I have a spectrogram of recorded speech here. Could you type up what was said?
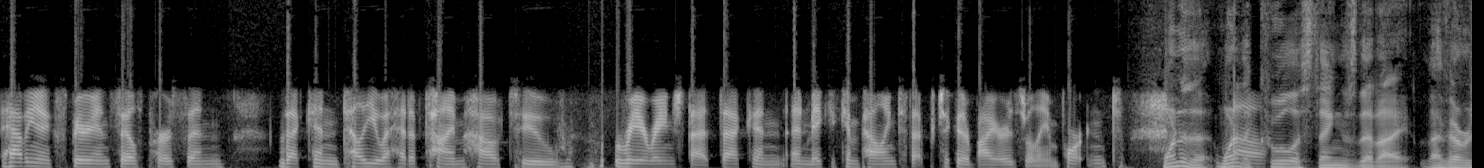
having an experienced salesperson that can tell you ahead of time how to rearrange that deck and, and make it compelling to that particular buyer is really important. One of the one of the Uh, coolest things that I I've ever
